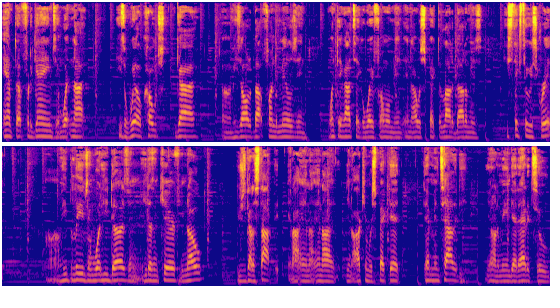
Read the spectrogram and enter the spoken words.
amped up for the games and whatnot. He's a well coached guy. Um, he's all about fundamentals. And one thing I take away from him and, and I respect a lot about him is he sticks to his script. Uh, he believes in what he does, and he doesn't care if you know. You just got to stop it. And I and I and I, you know, I can respect that that mentality. You know what I mean? That attitude.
